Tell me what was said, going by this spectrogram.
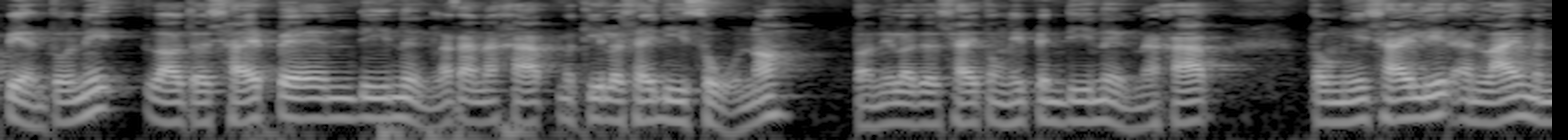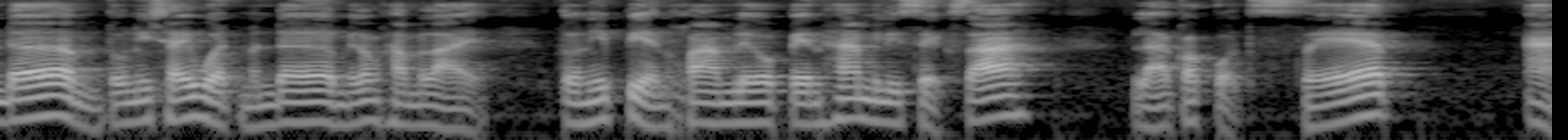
เปลี่ยนตัวนี้เราจะใช้เป็น d1 แล้วกันนะครับ เมื่อกี้เราใช้ d0 เนาะ ตอนนี้เราจะใช้ตรงนี้เป็น d1 นะครับ ตรงนี้ใช้ read and write เหมือนเดิม ตรงนี้ใช้ word เหมือนเดิม ไม่ต้องทำอะไร ตัวนี้เปลี่ยนความเร็วเป็น 5มิลลิเซกซะ แล้วก็กด save อะ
